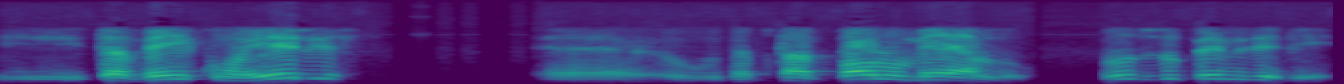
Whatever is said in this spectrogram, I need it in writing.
e também com eles eh, o deputado Paulo Melo, todos do PMDB.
